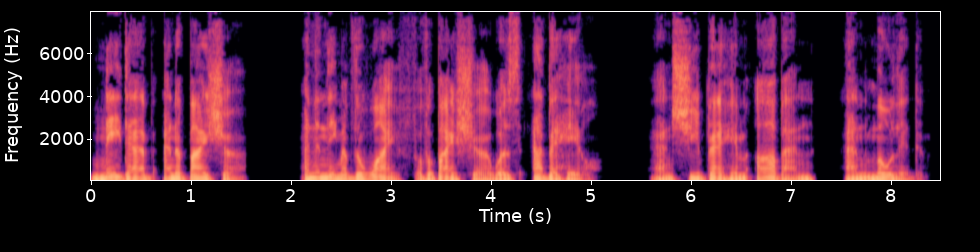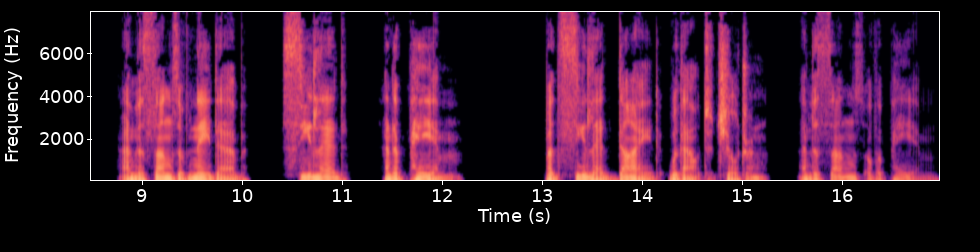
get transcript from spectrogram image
Nadab and Abishur. And the name of the wife of Abishur was Abihail. And she bare him Ahban and Molid. And the sons of Nadab, Seled and Appaim. But Seled died without children. And the sons of Appaim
